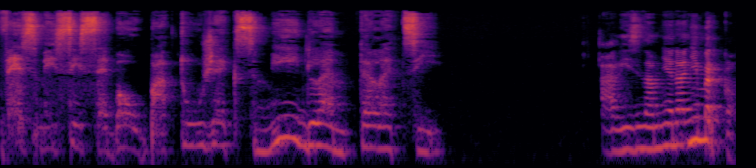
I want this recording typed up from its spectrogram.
Vezmi si sebou batůžek s mídlem telecí. A významně na ní mrkl.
